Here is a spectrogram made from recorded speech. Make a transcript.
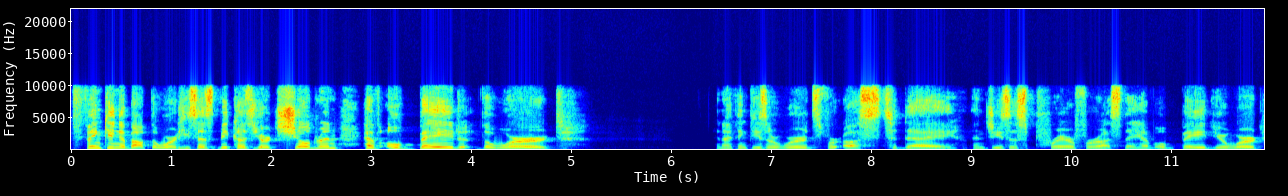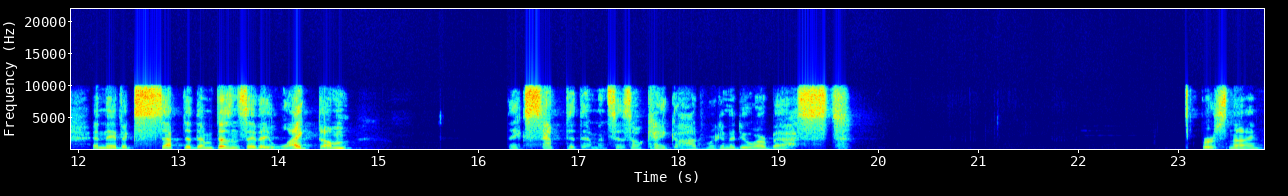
thinking about the word. He says, because your children have obeyed the word. And I think these are words for us today and Jesus' prayer for us. They have obeyed your word and they've accepted them. It doesn't say they liked them, they accepted them and says, okay, God, we're going to do our best. Verse 9.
